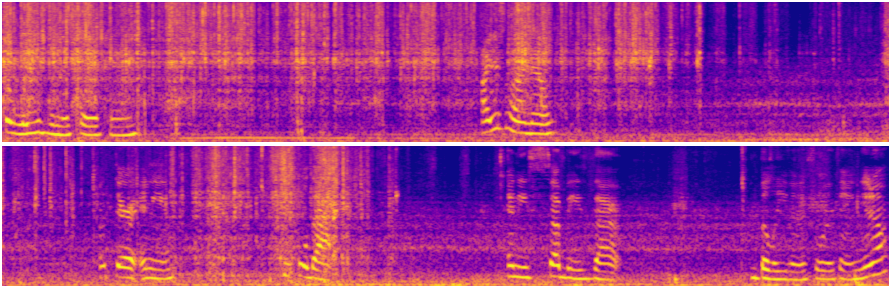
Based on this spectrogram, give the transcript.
believes in this sort of thing. I just want to know if there are any people that, any subbies that believe in this sort of thing, you know?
